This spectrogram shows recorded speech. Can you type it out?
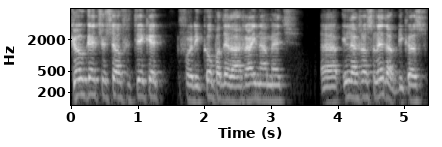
go get yourself a ticket for the Copa de la Reina match uh, in La Rosaleda because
